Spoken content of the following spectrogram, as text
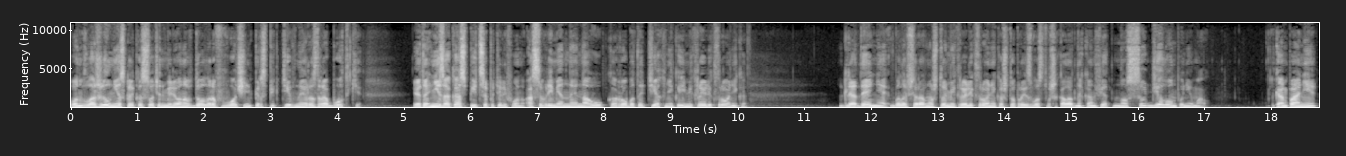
Он вложил несколько сотен миллионов долларов в очень перспективные разработки. Это не заказ пиццы по телефону, а современная наука, робототехника и микроэлектроника — для Дэнни было все равно, что микроэлектроника, что производство шоколадных конфет, но суть дела он понимал. Компании,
